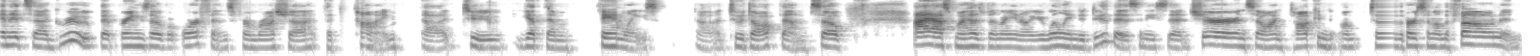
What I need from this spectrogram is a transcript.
and it's a group that brings over orphans from Russia at the time uh, to get them families uh, to adopt them. So I asked my husband, you know, you're willing to do this? And he said, sure. And so I'm talking um, to the person on the phone. And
